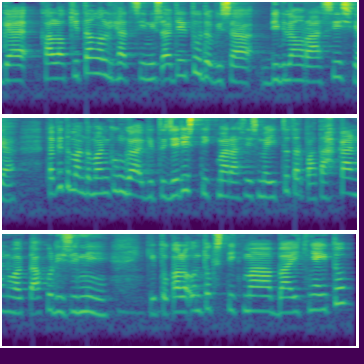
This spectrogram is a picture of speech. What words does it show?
nggak kalau kita ngelihat sinis aja itu udah bisa dibilang rasis ya tapi teman-temanku nggak gitu jadi stigma rasisme itu terpatahkan waktu aku di sini gitu kalau untuk stigma baiknya itu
